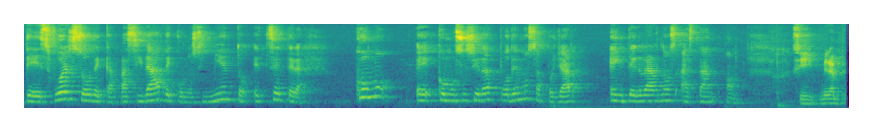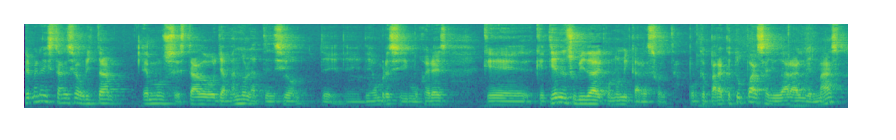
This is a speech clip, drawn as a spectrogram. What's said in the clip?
De esfuerzo, de capacidad, de conocimiento, etcétera. ¿Cómo eh, como sociedad podemos apoyar e integrarnos a Stand On? Sí, mira, en primera instancia ahorita hemos estado llamando la atención de, hombres y mujeres que, tienen su vida económica resuelta. Porque para que tú puedas ayudar a alguien más,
